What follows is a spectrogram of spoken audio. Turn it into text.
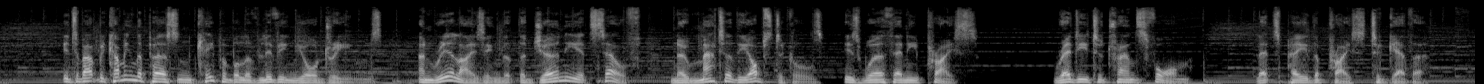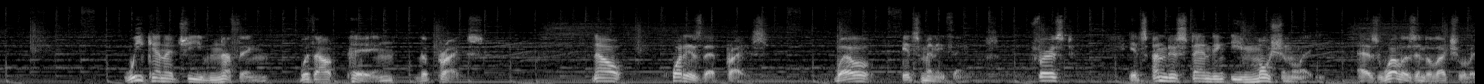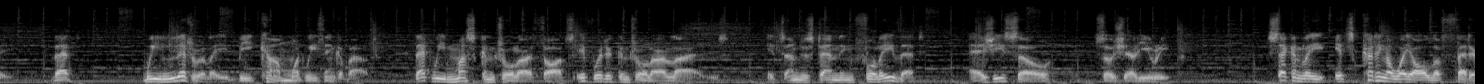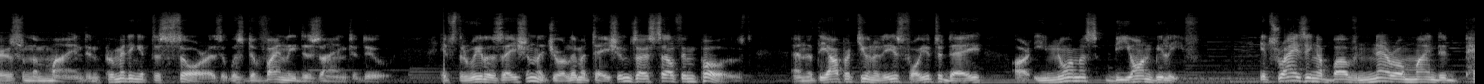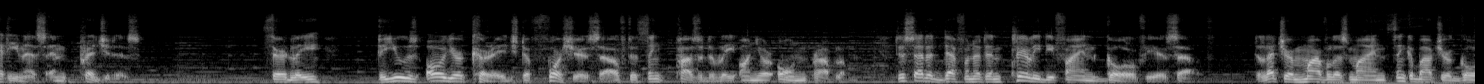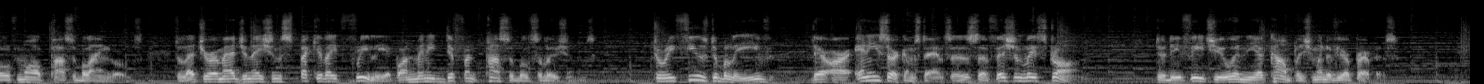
It's about becoming the person capable of living your dreams and realizing that the journey itself, no matter the obstacles, is worth any price. Ready to transform. Let's pay the price together. We can achieve nothing without paying the price. Now, what is that price? Well, it's many things. First, it's understanding emotionally, as well as intellectually, that we literally become what we think about. That we must control our thoughts if we're to control our lives. It's understanding fully that, as ye sow, so shall ye reap. Secondly, it's cutting away all the fetters from the mind and permitting it to soar as it was divinely designed to do. It's the realization that your limitations are self-imposed and that the opportunities for you today are enormous beyond belief. It's rising above narrow-minded pettiness and prejudice. Thirdly, to use all your courage to force yourself to think positively on your own problem, to set a definite and clearly defined goal for yourself, to let your marvelous mind think about your goal from all possible angles, to let your imagination speculate freely upon many different possible solutions, to refuse to believe there are any circumstances sufficiently strong to defeat you in the accomplishment of your purpose,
